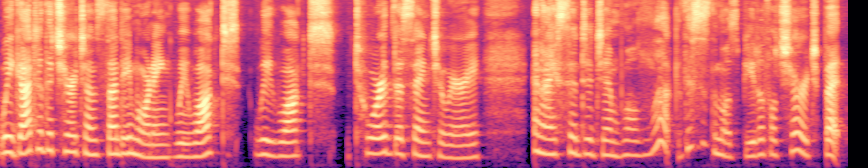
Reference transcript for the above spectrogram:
we got to the church on Sunday morning. We walked we walked toward the sanctuary, and I said to Jim, "Well, look, this is the most beautiful church, but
